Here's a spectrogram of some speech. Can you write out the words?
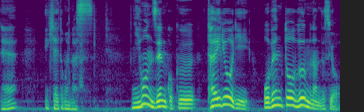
ねいきたいと思います。日本全国タイ料理お弁当ブームなんですよ。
